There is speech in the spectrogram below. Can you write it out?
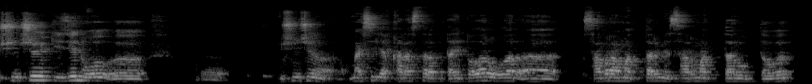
Үшінші кезең ол үшінші мәселе қарастыратын тайпалар олар савраматтар мен сарматтар болып табылады.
